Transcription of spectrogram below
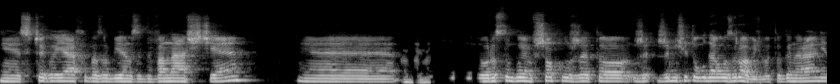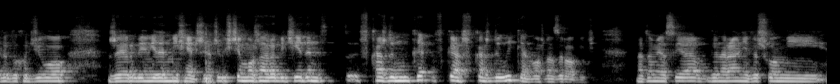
e, z czego ja chyba zrobiłem z 12. E, po prostu byłem w szoku, że, to, że, że mi się to udało zrobić, bo to generalnie to wychodziło, że ja robiłem jeden miesięcznie. Oczywiście można robić jeden w, weekend, w, ka- w każdy weekend można zrobić. Natomiast ja generalnie wyszło mi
